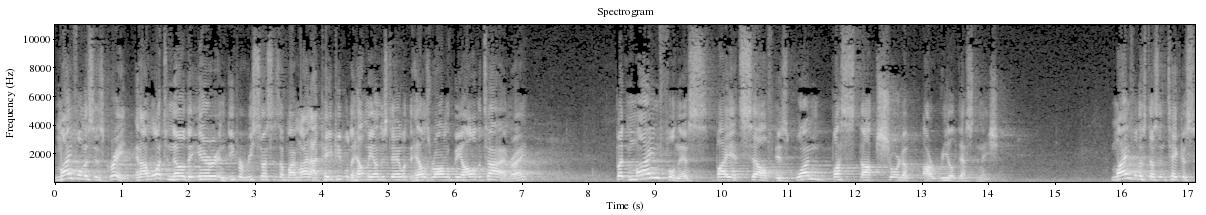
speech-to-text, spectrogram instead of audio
Mindfulness is great, and I want to know the inner and deeper resources of my mind. I pay people to help me understand what the hell's wrong with me all the time, right? But mindfulness by itself is one bus stop short of our real destination. Mindfulness doesn't take us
